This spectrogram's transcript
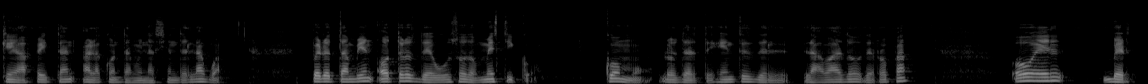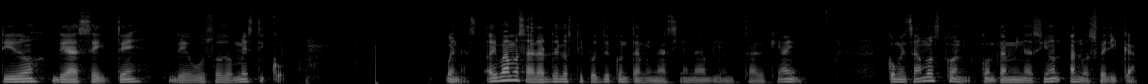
que afectan a la contaminación del agua, pero también otros de uso doméstico, como los detergentes del lavado de ropa o el vertido de aceite de uso doméstico. Buenas, hoy vamos a hablar de los tipos de contaminación ambiental que hay. Comenzamos con contaminación atmosférica.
